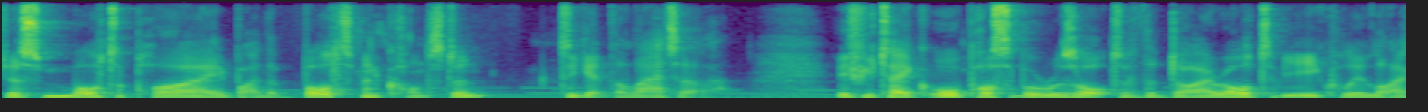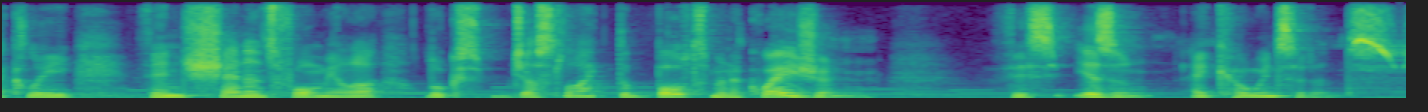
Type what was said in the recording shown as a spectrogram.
Just multiply by the Boltzmann constant to get the latter. If you take all possible results of the die roll to be equally likely, then Shannon's formula looks just like the Boltzmann equation. This isn't a coincidence.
